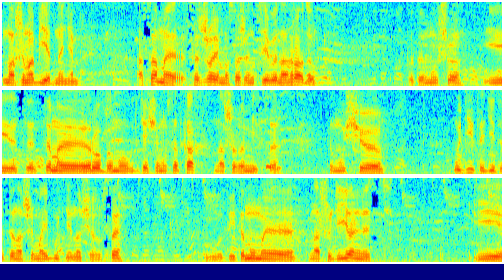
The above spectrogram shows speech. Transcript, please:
нашим об'єднанням. А саме саджаємо саджанці винограду, тому що і це, це ми робимо в дитячому садках нашого міста, тому що ну, діти, діти це наше майбутнє, наше все. От, і тому ми нашу діяльність і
